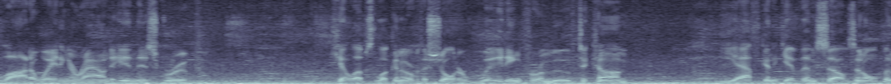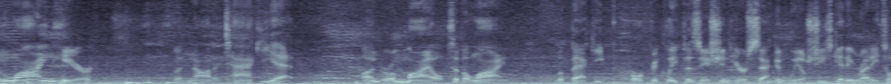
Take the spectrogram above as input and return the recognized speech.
A lot of waiting around in this group. Killup's looking over the shoulder, waiting for a move to come. EF going to give themselves an open line here, but not attack yet. Under a mile to the line. Labecki perfectly positioned here, second wheel. She's getting ready to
